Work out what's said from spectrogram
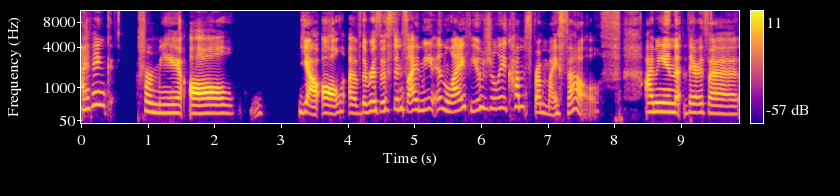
I think for me all yeah all of the resistance i meet in life usually comes from myself. I mean there's a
